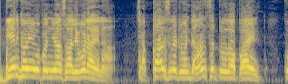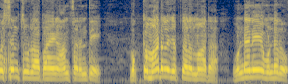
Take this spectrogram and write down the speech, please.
దీర్ఘమైన ఉపన్యాసాలు ఇవ్వడు ఆయన. చెప్పాల్సినటువంటి answer to the point. Question to the answer అంతే. ఒక్క మాటలో చెప్తాడనమాట ఉండనే ఉండదు.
